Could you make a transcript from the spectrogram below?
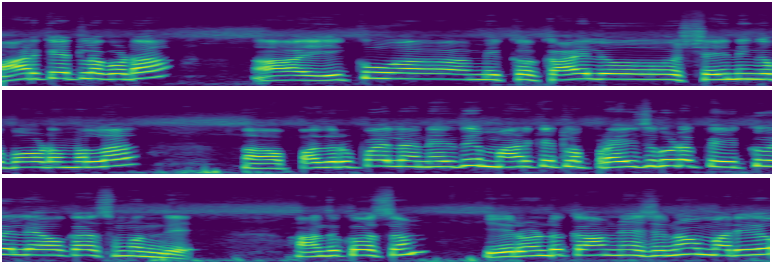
మార్కెట్లో కూడా ఎక్కువ మీకు కాయలు షైనింగ్ పోవడం వల్ల పది రూపాయలు అనేది మార్కెట్లో ప్రైస్ కూడా ఎక్కువ వెళ్ళే అవకాశం ఉంది. అందుకోసం ఈ రెండు కాంబినేషను మరియు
